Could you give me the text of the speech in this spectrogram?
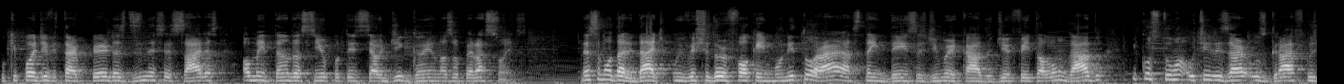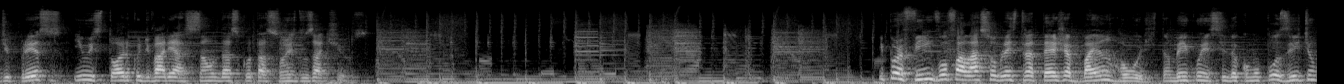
o que pode evitar perdas desnecessárias, aumentando assim o potencial de ganho nas operações. Nessa modalidade, o investidor foca em monitorar as tendências de mercado de efeito alongado e costuma utilizar os gráficos de preços e o histórico de variação das cotações dos ativos. E por fim, vou falar sobre a estratégia Buy and Hold, também conhecida como Position.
